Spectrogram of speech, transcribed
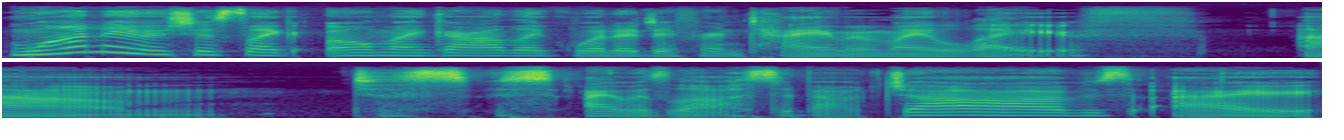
one, it was just like, oh my God, like what a different time in my life. Um, just I was lost about jobs. I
